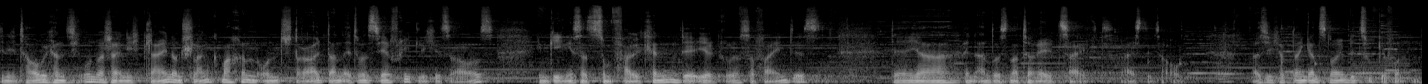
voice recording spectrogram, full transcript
Denn die Taube kann sich unwahrscheinlich klein und schlank machen und strahlt dann etwas sehr Friedliches aus. Im Gegensatz zum Falken, der ihr größer Feind ist, der ja ein anderes Naturell zeigt als die Taube. Also ich habe da einen ganz neuen Bezug gefunden.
